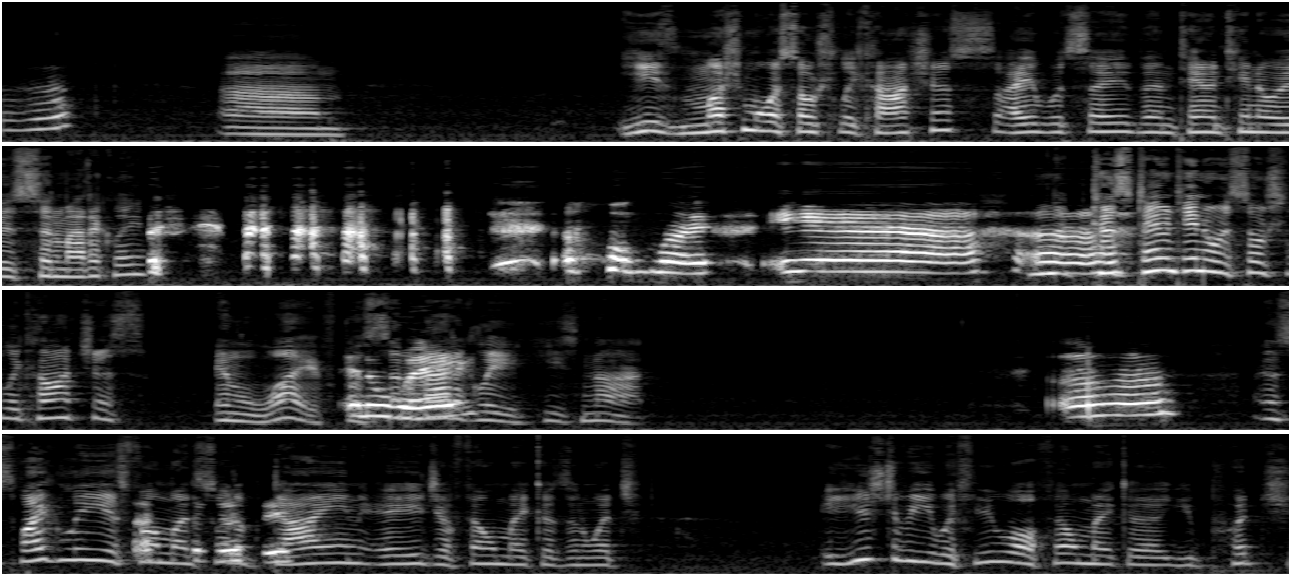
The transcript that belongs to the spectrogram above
Mm-hmm. Um, he's much more socially conscious, I would say, than Tarantino is cinematically. Oh my, yeah. Uh, Because Tarantino is socially conscious in life, but In a way. cinematically, he's not. Uh huh. And Spike Lee is from a sort of dying age of filmmakers in which it used to be if you were a filmmaker, you put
